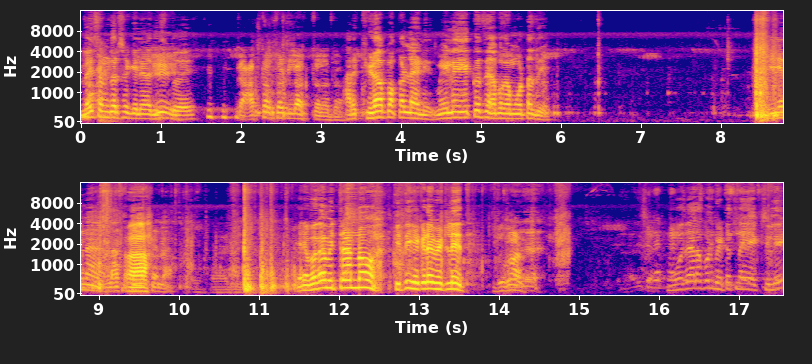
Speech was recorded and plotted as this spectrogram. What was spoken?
लय संघर्ष केलेला दिसतोय. ते आता चढला असतं आता. अरे खिळा पकडलाय नाही मेले एकच आहे हा बघा मोठाच आहे. ये ना आह. अरे बघा मित्रांनो किती खेकडे भेटलेत. जुगाड. मोजायला पण भेटत नाही ऍक्च्युली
